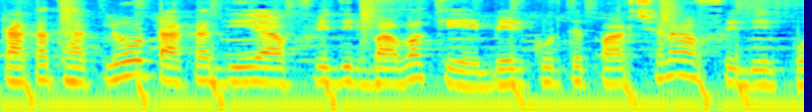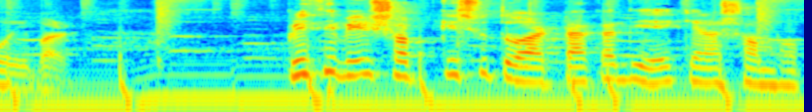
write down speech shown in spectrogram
টাকা থাকলেও টাকা দিয়ে আফ্রিদির বাবাকে বের করতে পারছে না আফ্রিদির পরিবার। পৃথিবীর সবকিছু তো আর টাকা দিয়ে কেনা সম্ভব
